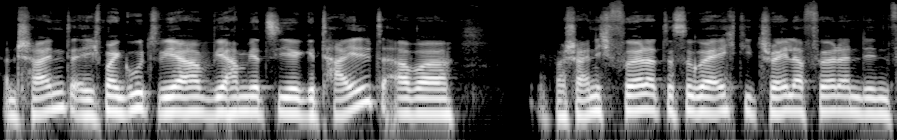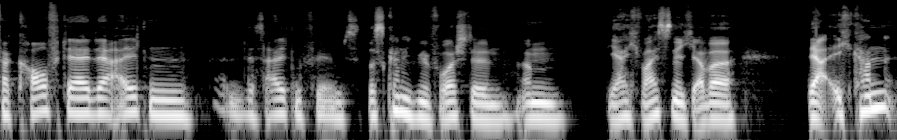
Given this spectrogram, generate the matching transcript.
anscheinend, äh, ich meine, gut, wir, wir haben jetzt hier geteilt, aber wahrscheinlich fördert das sogar echt, die Trailer fördern den Verkauf der, der alten, des alten Films. das kann ich mir vorstellen. Ähm, ja, ich weiß nicht, aber ja, ich kann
